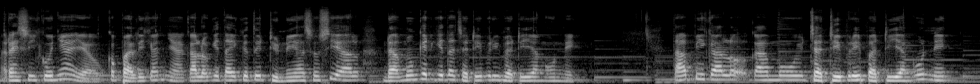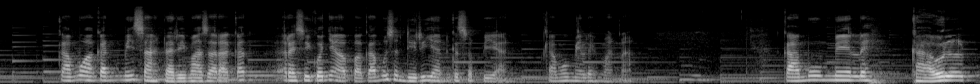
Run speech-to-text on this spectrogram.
Resikonya ya kebalikannya. Kalau kita ikuti dunia sosial, tidak mungkin kita jadi pribadi yang unik. Tapi kalau kamu jadi pribadi yang unik, kamu akan misah dari masyarakat. Resikonya apa? Kamu sendirian, kesepian. Kamu milih mana? Kamu milih gaul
